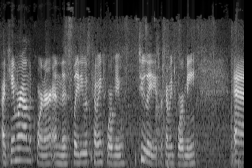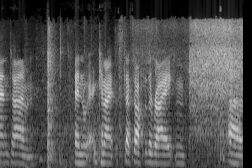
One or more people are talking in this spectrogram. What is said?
I came around the corner, and this lady was coming toward me. Two ladies were coming toward me, and um, and can I stepped off to the right and um,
